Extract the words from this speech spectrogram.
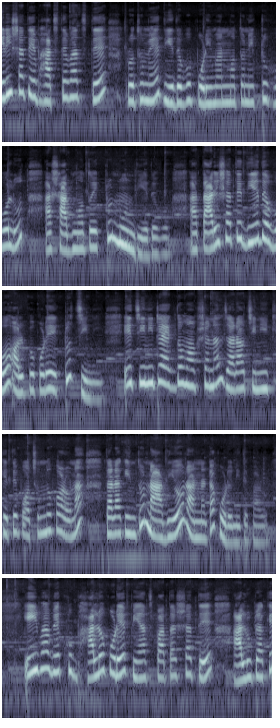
এরই সাথে ভাজতে ভাজতে প্রথমে দিয়ে দেবো পরিমাণ মতন একটু হলুদ আর স্বাদ মতো একটু নুন দিয়ে দেব। আর তারই সাথে দিয়ে দেব অল্প করে একটু চিনি। এই চিনিটা একদম অপশনাল, যারা চিনি খেতে পছন্দ করো না, তারা কিন্তু না দিয়েও রান্নাটা করে নিতে পারো। এইভাবে খুব ভালো করে পেঁয়াজ পাতার সাথে আলুটাকে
